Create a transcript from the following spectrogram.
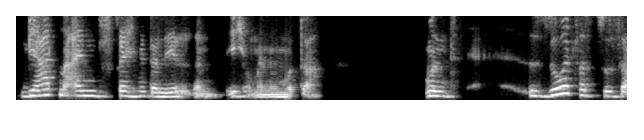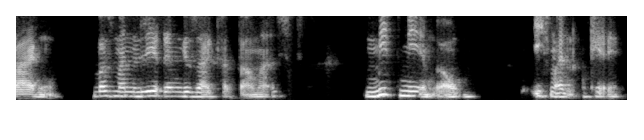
wir hatten ein Gespräch mit der Lehrerin, ich und meine Mutter. Und so etwas zu sagen, was meine Lehrerin gesagt hat damals, mit mir im Raum. Ich meine, okay,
